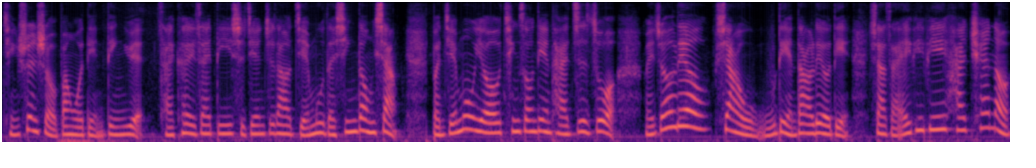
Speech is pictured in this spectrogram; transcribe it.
请顺手帮我点订阅，才可以在第一时间知道节目的新动向。本节目由轻松电台制作，每周六下午五点到六点，下载 APP Hi Channel，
